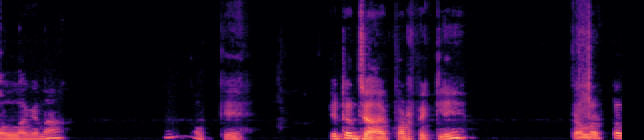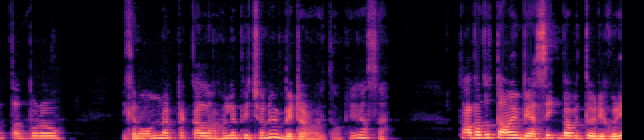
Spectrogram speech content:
ভালো লাগে না। ওকে, এটা যায় পারফেক্টলি কালারটা তারপরেও এখানে অন্য একটা কালার হলে পিছনে বেটার হইতো, ঠিক আছে? তো আপাতত আমি বেসিকভাবে তৈরি করি,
